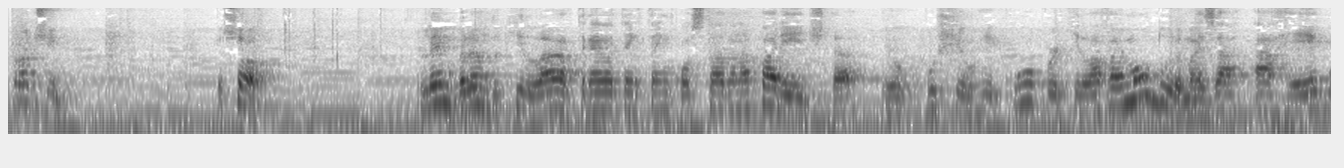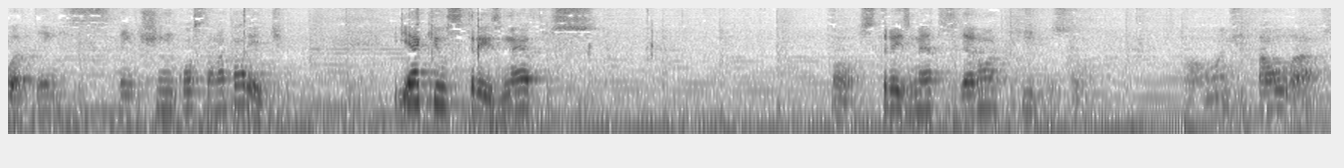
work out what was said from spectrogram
Prontinho. Pessoal, lembrando que lá a trena tem que estar encostada na parede, tá? Eu puxei o recuo porque lá vai moldura, mas a, a régua tem que, tem que encostar na parede. E aqui os 3 metros, ó, os 3 metros deram aqui, pessoal, ó, onde está o lápis.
